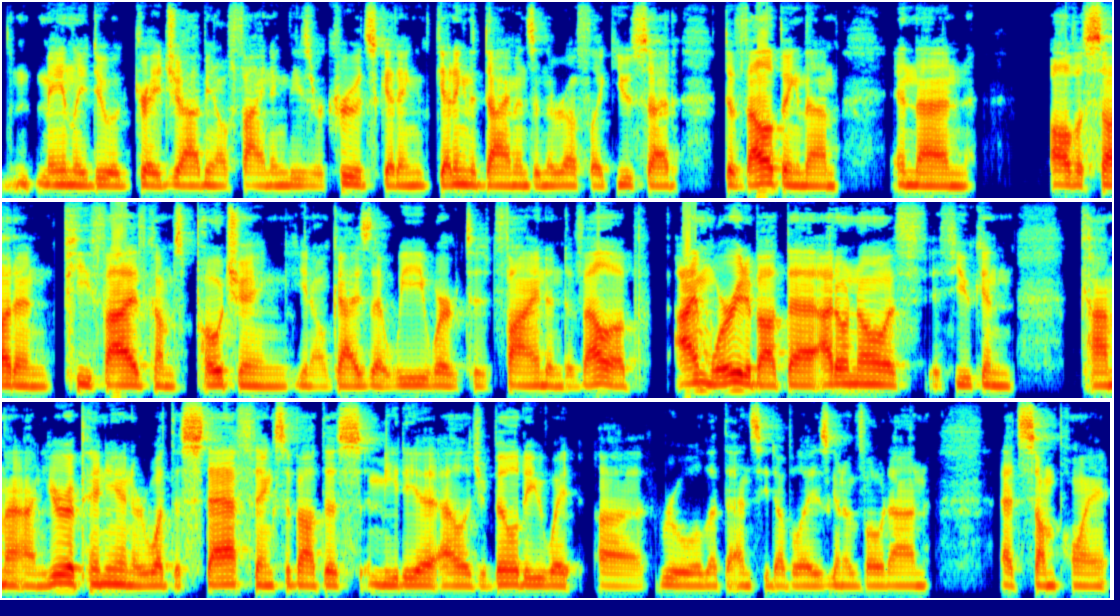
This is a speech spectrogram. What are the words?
mainly do a great job you know finding these recruits getting getting the diamonds in the rough like you said developing them. And then all of a sudden P5 comes poaching you know guys that we work to find and develop. I'm worried about that. I don't know if if you can comment on your opinion or what the staff thinks about this immediate eligibility uh, rule that the NCAA is going to vote on at some point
